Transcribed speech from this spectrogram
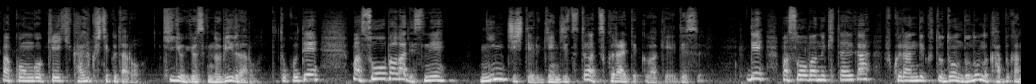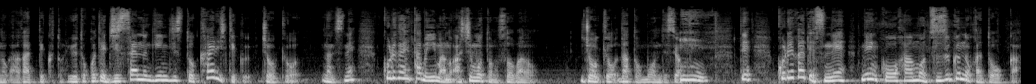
まあ、今後景気回復していくだろう。企業業績伸びるだろうってとこで、まあ、相場がですね、認知している現実というのが作られていくわけです。で、まあ、相場の期待が膨らんでいくと、どんどんどんどん株価のが上がっていくというところで、実際の現実と乖離していく状況なんですね。これが、ね、多分今の足元の相場の状況だと思うんですよ。えで、これがですね、年後半も続くのかどうか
